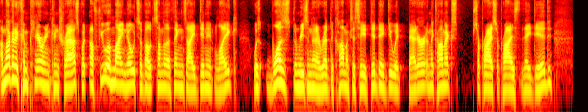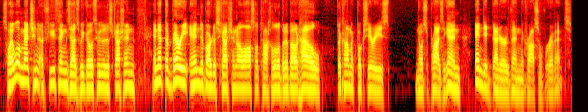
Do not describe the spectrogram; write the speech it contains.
I'm not going to compare and contrast, but a few of my notes about some of the things I didn't like was was the reason that I read the comics to see did they do it better in the comics? Surprise, surprise, they did. So I will mention a few things as we go through the discussion, and at the very end of our discussion, I'll also talk a little bit about how the comic book series, no surprise again, ended better than the crossover event.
